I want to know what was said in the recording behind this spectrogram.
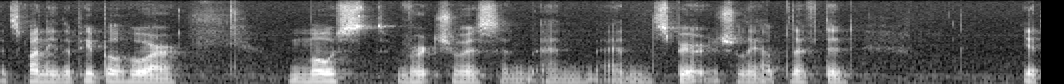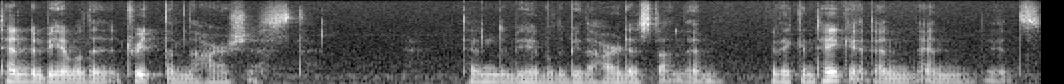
It's funny, the people who are most virtuous and, and, and spiritually uplifted, you tend to be able to treat them the harshest. Tend to be able to be the hardest on them. They can take it and, and it's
